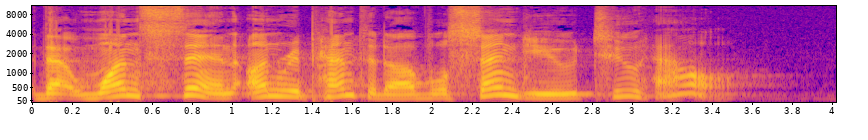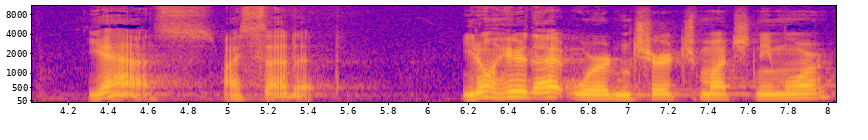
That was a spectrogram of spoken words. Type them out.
that one sin unrepented of will send you to hell. Yes, I said it. You don't hear that word in church much anymore.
